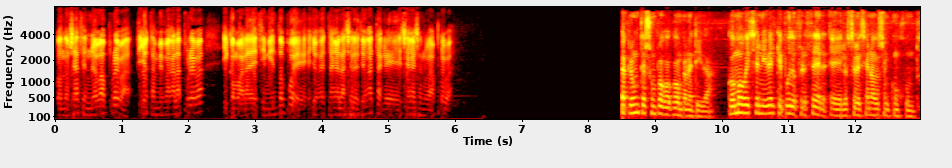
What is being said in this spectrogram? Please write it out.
Cuando se hacen nuevas pruebas, ellos también van a las pruebas y como agradecimiento, pues ellos están en la selección hasta que sean esas nuevas pruebas. La pregunta es un poco comprometida. ¿Cómo veis el nivel que puede ofrecer eh, los seleccionados en conjunto?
